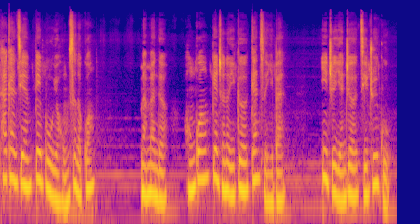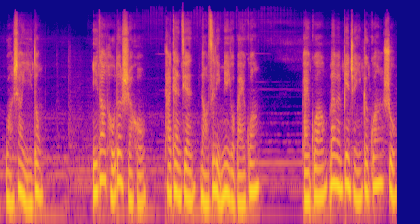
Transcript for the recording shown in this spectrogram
他看见背部有红色的光，慢慢的，红光变成了一个杆子一般，一直沿着脊椎骨。往上移动，移到头的时候，他看见脑子里面有白光，白光慢慢变成一个光束，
